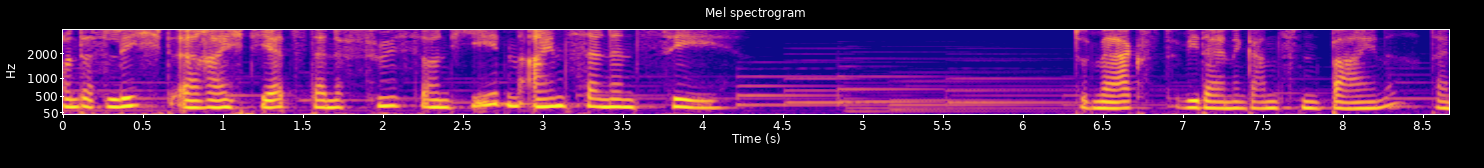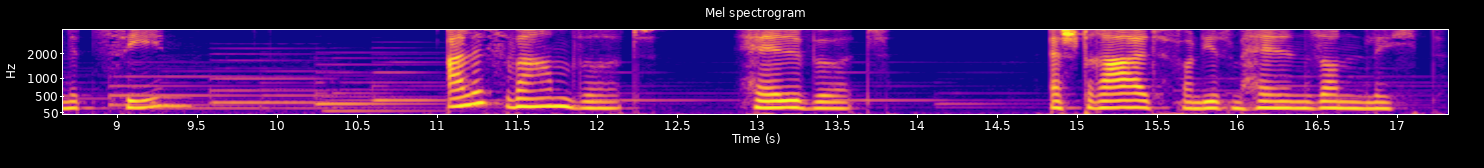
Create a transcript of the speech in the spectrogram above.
Und das Licht erreicht jetzt deine Füße und jeden einzelnen Zeh Du merkst, wie deine ganzen Beine, deine Zehen, alles warm wird, hell wird, erstrahlt von diesem hellen Sonnenlicht.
